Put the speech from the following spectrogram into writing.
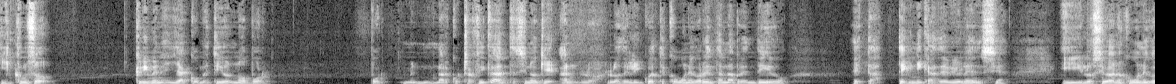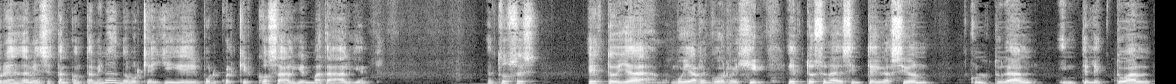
incluso crímenes ya cometidos no por, por narcotraficantes, sino que los, delincuentes comunes corrientes han aprendido estas técnicas de violencia y los ciudadanos comunes y corrientes también se están contaminando porque aquí por cualquier cosa alguien mata a alguien. Entonces, esto ya voy a recorregir. Esto es una desintegración cultural, intelectual,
